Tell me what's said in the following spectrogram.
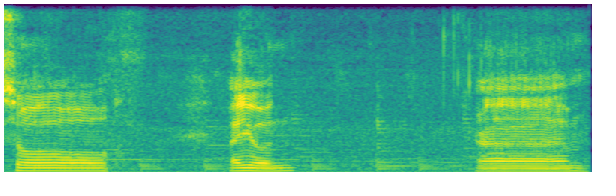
So, ayun. Um,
